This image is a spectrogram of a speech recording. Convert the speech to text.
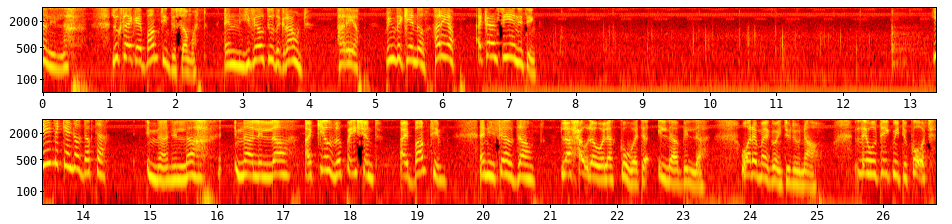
Inna lillah. Looks like I bumped into someone and he fell to the ground. Hurry up. Bring the candle. Hurry up. I can't see anything. Here is the candle, doctor. Inna lillah. Inna lillah. I killed the patient. I bumped him and he fell down. La hawla wa la quwwata illa billah. What am I going to do now? They will take me to court,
